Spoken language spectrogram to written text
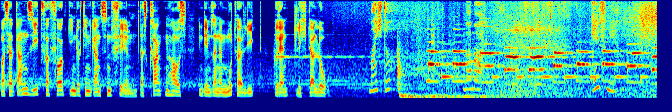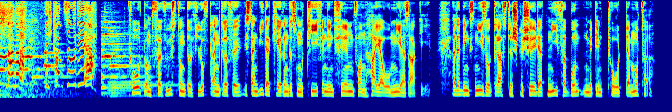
Was er dann sieht, verfolgt ihn durch den ganzen Film. Das Krankenhaus, in dem seine Mutter liegt, brennt lichterloh. Maichto? Mama! Hilf mir! Mama! Ich komm zu dir! Tod und Verwüstung durch Luftangriffe ist ein wiederkehrendes Motiv in den Filmen von Hayao Miyazaki. Allerdings nie so drastisch geschildert, nie verbunden mit dem Tod der Mutter.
